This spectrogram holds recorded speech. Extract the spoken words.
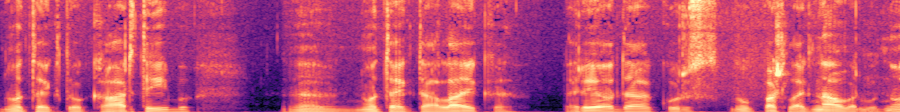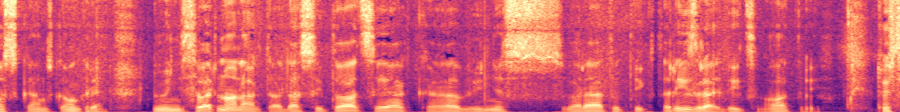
noteikto kārtību, uh, noteiktā laika periodā, kuras nu, pašlaik nav varbūt nosakāmas konkrēti, nu, viņas var nonākt tādā situācijā, ka viņas varētu tikt arī izraidītas no Latvijas. То есть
